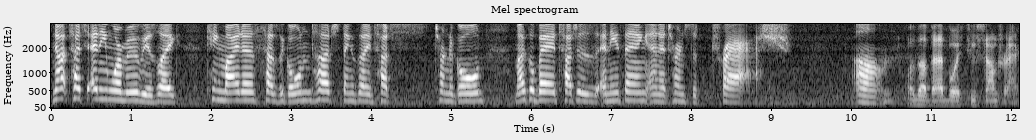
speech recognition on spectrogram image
not touch any more movies. Like King Midas has the golden touch. Things that he touches turn to gold. Michael Bay touches anything and it turns to trash. Um, what about Bad Boys Two soundtrack?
